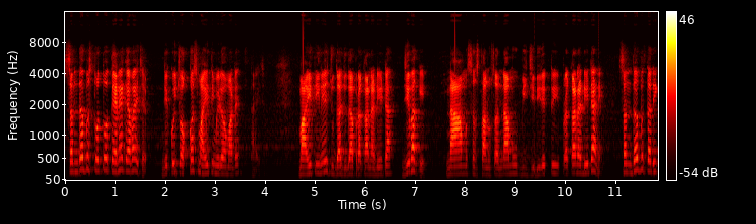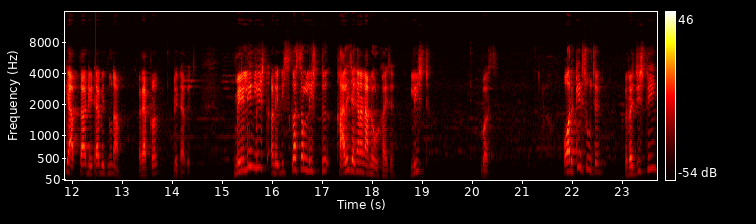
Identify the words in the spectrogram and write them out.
સંદર્ભ સ્ત્રોતો તેને કહેવાય છે જે કોઈ ચોક્કસ માહિતી મેળવવા માટે થાય છે. માહિતીને જુદા જુદા પ્રકારના ડેટા જેવા કે નામ, સંસ્થાનું સરનામું, બીજી ડિરેક્ટરી પ્રકારના ડેટાને સંદર્ભ તરીકે આપતા ડેટાબેઝનું નામ, રેફરલ ડેટાબેઝ. મેઇલિંગ લિસ્ટ અને ડિસ્કશન લિસ્ટ ખાલી જગ્યાના નામે ઓળખાય છે. લિસ્ટ વર્ષ. ઓર્કિડ શું છે? Registry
